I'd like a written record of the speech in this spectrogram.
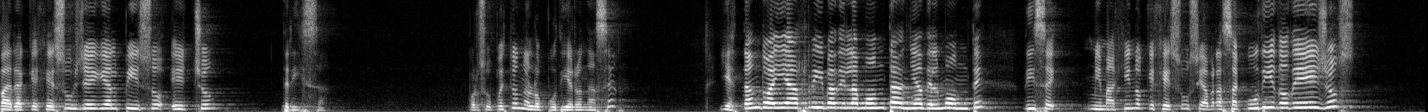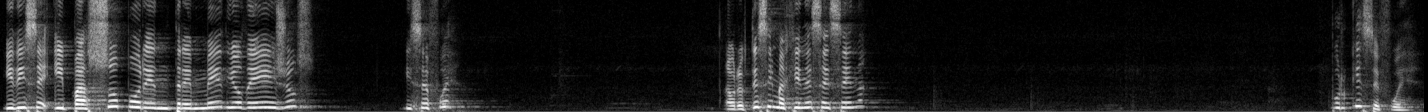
para que Jesús llegue al piso hecho triza. Por supuesto no lo pudieron hacer. Y estando ahí arriba de la montaña, del monte, dice, me imagino que Jesús se habrá sacudido de ellos y dice, y pasó por entre medio de ellos y se fue. Ahora, ¿usted se imagina esa escena? ¿Por qué se fue?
